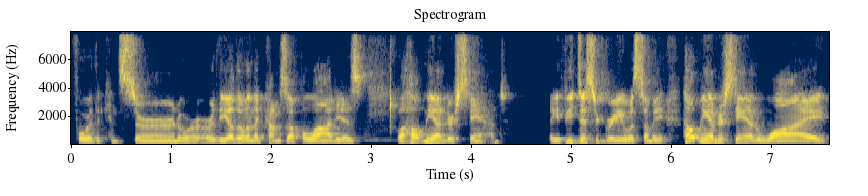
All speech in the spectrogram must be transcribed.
for the concern. Or or the other one that comes up a lot is, well, help me understand. Like if you disagree with somebody, help me understand why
